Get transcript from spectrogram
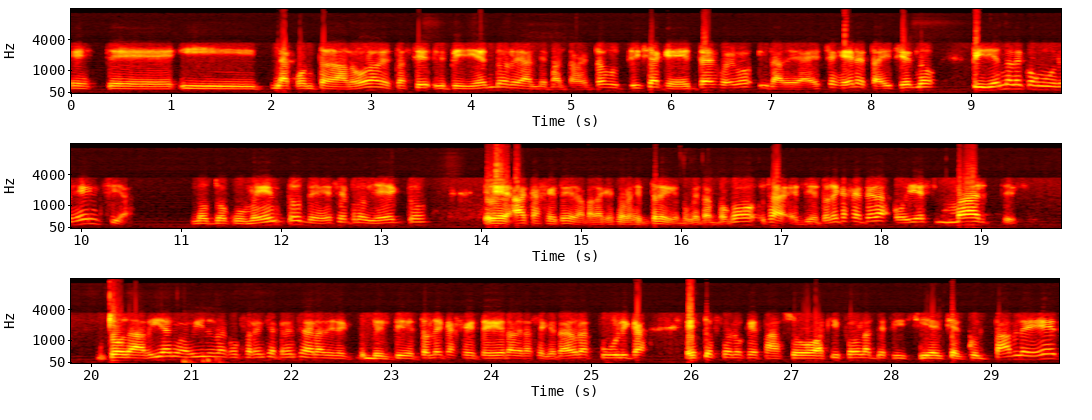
este Y la contadora le está pidiéndole al Departamento de Justicia que entre al juego y la de ASG le está diciendo, pidiéndole con urgencia los documentos de ese proyecto eh, a cajetera para que se les entregue, porque tampoco, o sea, el director de cajetera hoy es martes, todavía no ha habido una conferencia de prensa de la del director de cajetera, de la secretaria de Obras Públicas, esto fue lo que pasó, aquí fueron las deficiencias, el culpable es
